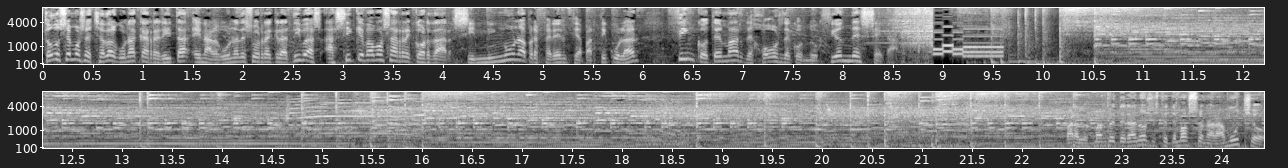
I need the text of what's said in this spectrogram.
Todos hemos echado alguna carrerita en alguna de sus recreativas, así que vamos a recordar, sin ninguna preferencia particular, cinco temas de juegos de conducción de Sega. Para los más veteranos este tema os sonará mucho.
